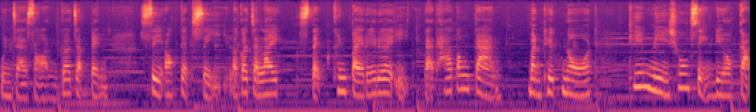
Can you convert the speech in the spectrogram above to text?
กุญแจซอนก็จะเป็น C octave 4แล้วก็จะไล่สเต็ปขึ้นไปเรื่อยๆ อีก แต่ถ้าต้องการ บันทึกโน้ตที่มีช่วงเสียงเดียวกับ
